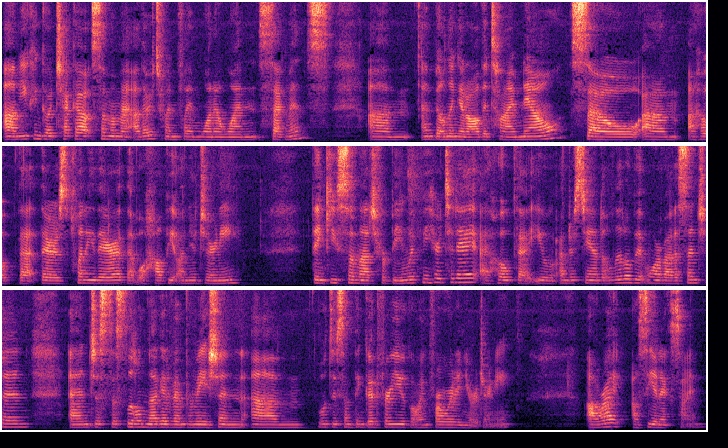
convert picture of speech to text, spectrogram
Um, you can go check out some of my other Twin Flame 101 segments. Um, I'm building it all the time now, so um, I hope that there's plenty there that will help you on your journey. Thank you so much for being with me here today. I hope that you understand a little bit more about Ascension and just this little nugget of information um, will do something good for you going forward in your journey. All right, I'll see you next time.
